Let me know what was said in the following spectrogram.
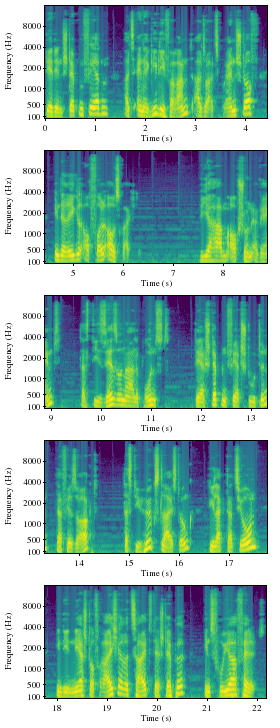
der den Steppenpferden als Energielieferant, also als Brennstoff, in der Regel auch voll ausreichte. Wir haben auch schon erwähnt, dass die saisonale Brunst der Steppenpferdstuten dafür sorgt, dass die Höchstleistung, die Laktation, in die nährstoffreichere Zeit der Steppe ins Frühjahr fällt.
